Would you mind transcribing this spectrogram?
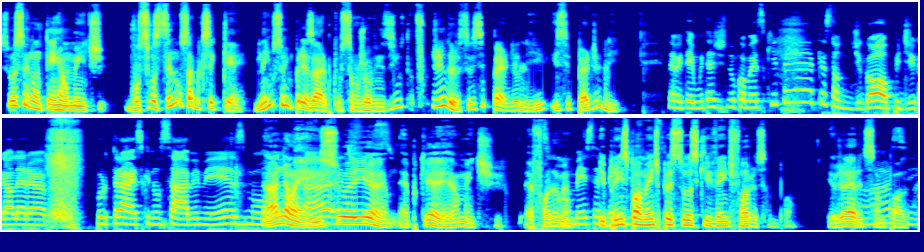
Se você não tem realmente. Se você não sabe o que você quer, nem o seu empresário, porque você é um jovenzinho, tá fudido. Você se perde ali e se perde ali. Não, e tem muita gente no começo que tem a questão de golpe, de galera por trás que não sabe mesmo. Ah, não, é tá? isso aí. É, é porque é realmente. É foda mesmo. é e principalmente difícil. pessoas que vêm de fora de São Paulo. Eu já era de São Ah, Paulo. sim.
